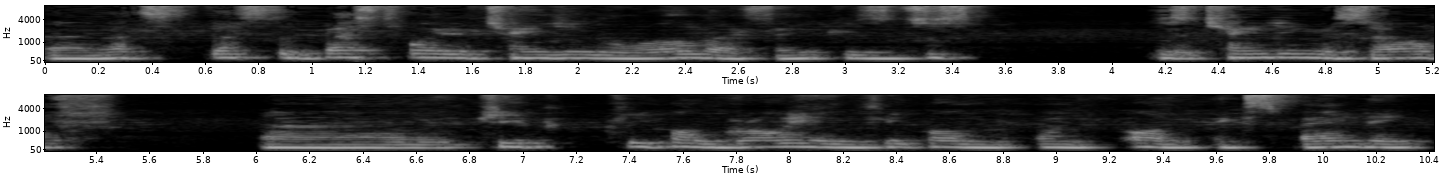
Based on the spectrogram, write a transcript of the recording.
And that's that's the best way of changing the world. I think is just just changing yourself. Uh, keep keep on growing keep on, on, on expanding.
